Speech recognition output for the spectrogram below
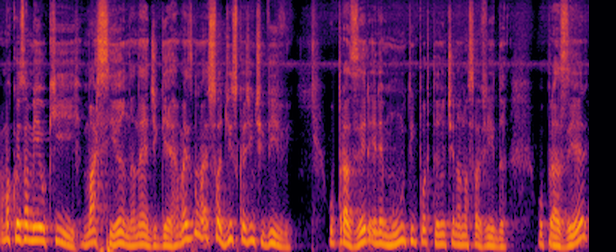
É uma coisa meio que marciana, né, de guerra, mas não é só disso que a gente vive. O prazer ele é muito importante na nossa vida. O prazer,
